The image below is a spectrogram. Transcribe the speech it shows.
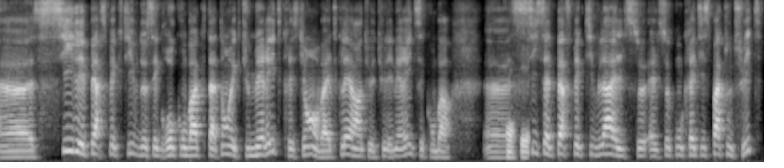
euh, si les perspectives de ces gros combats que tu attends et que tu mérites, Christian, on va être clair, hein, tu, tu, les mérites, ces combats. Euh, si cette perspective-là, elle ne se, elle se concrétise pas tout de suite,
